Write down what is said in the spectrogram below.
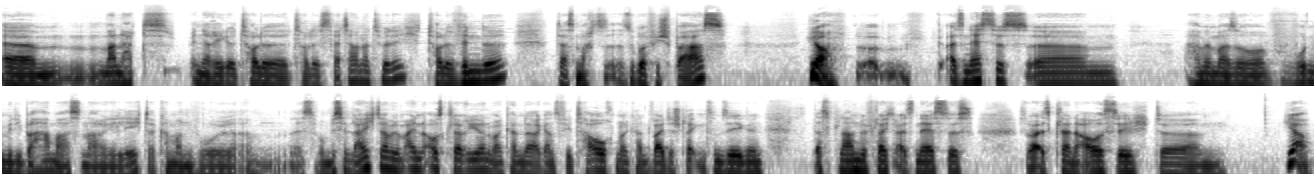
Ähm, man hat in der Regel tolle, tolles Wetter natürlich, tolle Winde. Das macht super viel Spaß. Ja, ähm, als nächstes ähm, haben wir mal so, wurden mir die Bahamas nahegelegt. Da kann man wohl, ähm, ist so ein bisschen leichter mit dem einen ausklarieren. Man kann da ganz viel tauchen, man kann weite Strecken zum Segeln. Das planen wir vielleicht als nächstes, so als kleine Aussicht. Ähm, ja,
